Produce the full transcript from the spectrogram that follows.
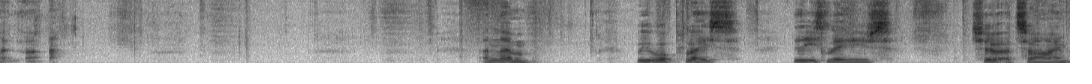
Like that. And then we will place these leaves two at a time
